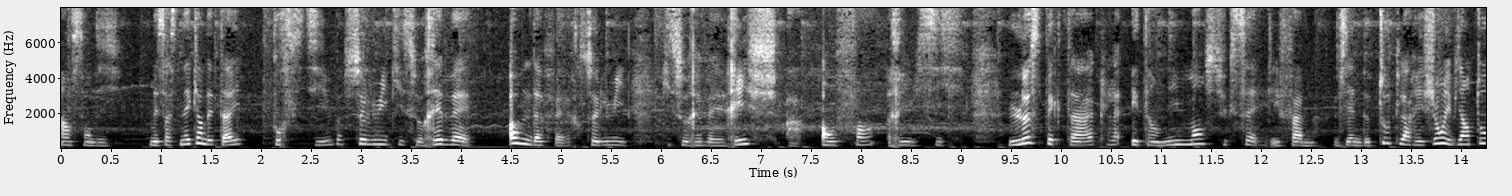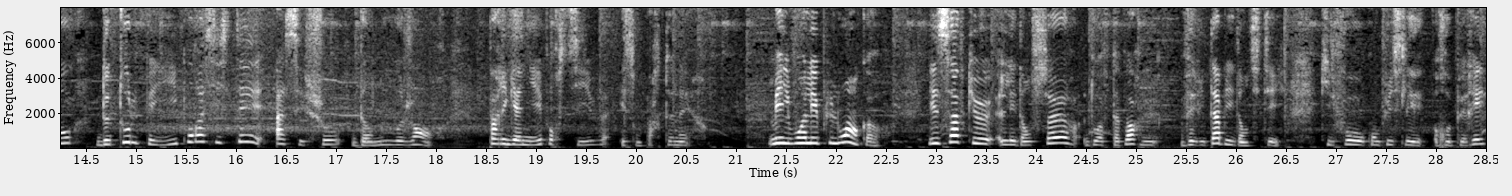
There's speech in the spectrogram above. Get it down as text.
incendie. Mais ça ce n'est qu'un détail, pour Steve, celui qui se rêvait homme d'affaires, celui qui se rêvait riche, a enfin réussi. Le spectacle est un immense succès. Les femmes viennent de toute la région et bientôt de tout le pays pour assister à ces shows d'un nouveau genre. Paris gagné pour Steve et son partenaire. Mais ils vont aller plus loin encore. Ils savent que les danseurs doivent avoir une véritable identité, qu'il faut qu'on puisse les repérer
